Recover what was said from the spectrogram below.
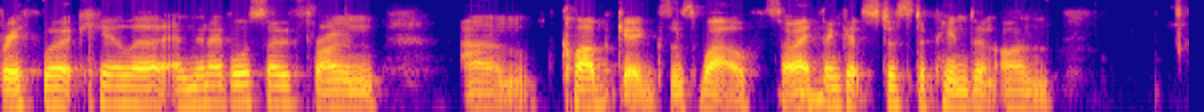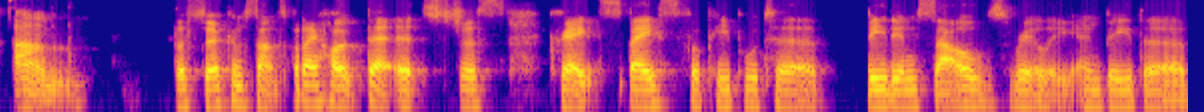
breathwork healer. And then I've also thrown um, club gigs as well. So I mm-hmm. think it's just dependent on um, the circumstance. But I hope that it's just creates space for people to be themselves really and be the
